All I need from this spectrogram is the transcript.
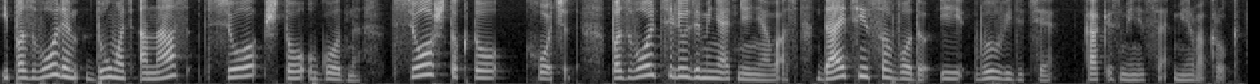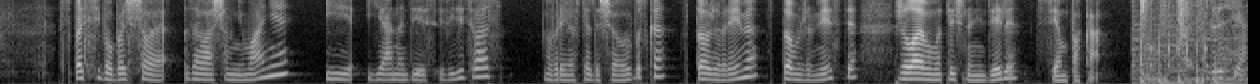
И позволим думать о нас все, что угодно, все, что кто хочет. Позвольте людям менять мнение о вас, дайте им свободу, и вы увидите, как изменится мир вокруг. Спасибо большое за ваше внимание, и я надеюсь увидеть вас во время следующего выпуска в то же время, в том же месте. Желаю вам отличной недели. Всем пока. Друзья,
